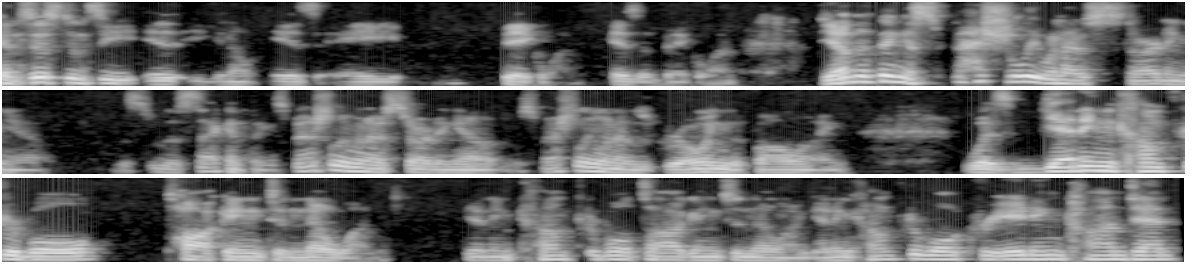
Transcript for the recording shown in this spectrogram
consistency is you know is a big one is a big one the other thing especially when i was starting out this was the second thing especially when i was starting out especially when i was growing the following was getting comfortable talking to no one getting comfortable talking to no one, getting comfortable creating content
